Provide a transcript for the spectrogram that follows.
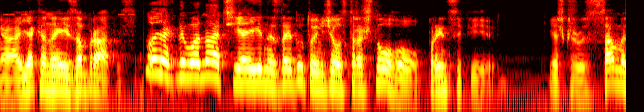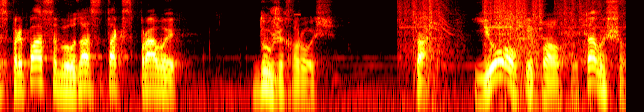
е, як на неї забратися. Ну, як не вона, чи я її не знайду, то нічого страшного, в принципі. Я ж кажу, саме з припасами у нас так справи дуже хороші. Так, йолки-палки, та ви що?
